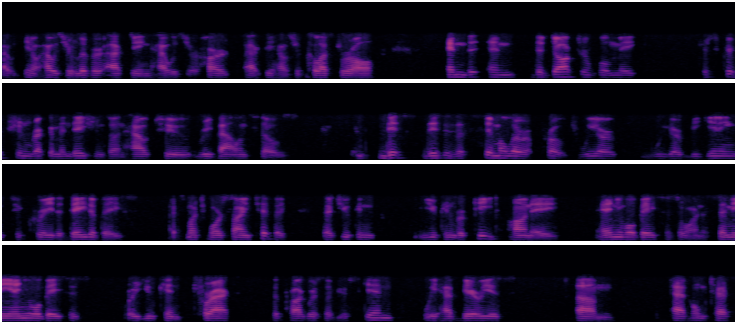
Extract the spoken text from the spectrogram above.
how you know how is your liver acting? How is your heart acting? How's your cholesterol? And the, and the doctor will make prescription recommendations on how to rebalance those. This this is a similar approach. We are we are beginning to create a database that's much more scientific that you can you can repeat on a annual basis or on a semi-annual basis, where you can track the progress of your skin. We have various um, at-home tests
